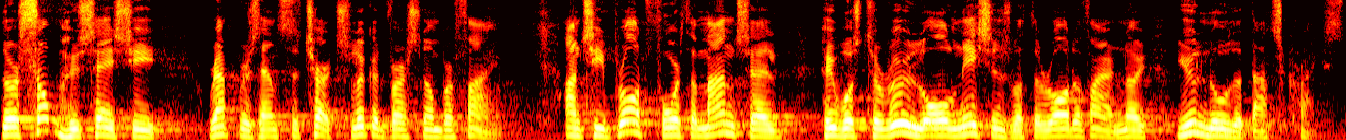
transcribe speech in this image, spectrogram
There are some who say she represents the church. Look at verse number 5. And she brought forth a man child who was to rule all nations with the rod of iron. Now, you'll know that that's Christ.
